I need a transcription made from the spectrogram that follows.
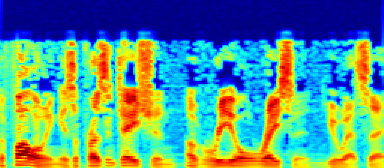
The following is a presentation of Real Racing USA.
